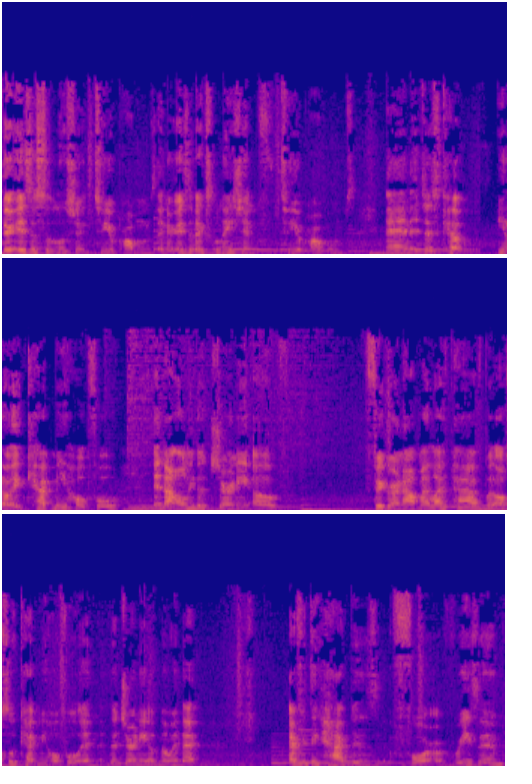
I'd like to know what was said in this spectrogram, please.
there is a solution to your problems and there is an explanation to your problems. And it just kept, you know, it kept me hopeful in not only the journey of figuring out my life path, but also kept me hopeful in the journey of knowing that everything happens for a reason.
